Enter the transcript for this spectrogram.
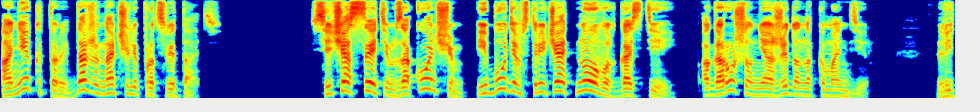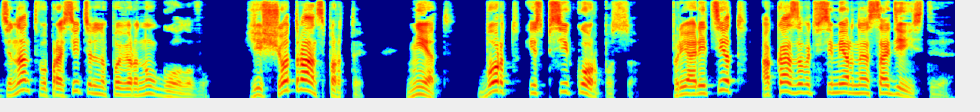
а некоторые даже начали процветать. «Сейчас с этим закончим и будем встречать новых гостей», огорошил неожиданно командир. Лейтенант вопросительно повернул голову. «Еще транспорты?» «Нет, борт из пси-корпуса. Приоритет – оказывать всемирное содействие.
